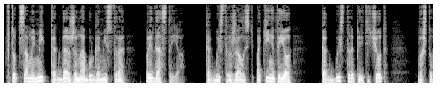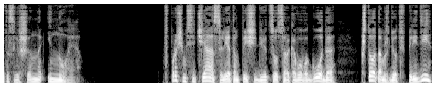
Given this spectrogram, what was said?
в тот самый миг, когда жена бургомистра предаст ее, как быстро жалость покинет ее, как быстро перетечет во что-то совершенно иное. Впрочем, сейчас, летом 1940 года, что там ждет впереди,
